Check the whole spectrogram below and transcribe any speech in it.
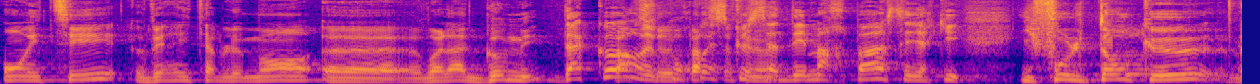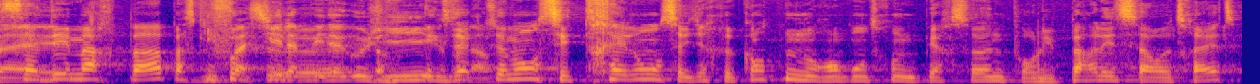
ont été véritablement euh, voilà, gommés. D'accord, mais pourquoi est-ce que ça ne démarre pas? C'est-à-dire qu'il faut le temps que... Bah, ça ne démarre pas parce qu'il faut... Fassiez la pédagogie. Exactement, c'est très long. C'est-à-dire que quand nous nous rencontrons une personne pour lui parler de sa retraite,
